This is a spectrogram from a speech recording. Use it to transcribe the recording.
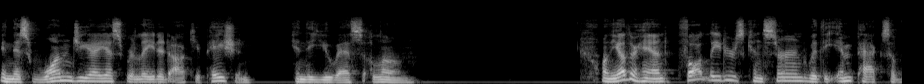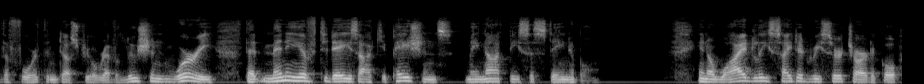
in this one GIS related occupation in the US alone. On the other hand, thought leaders concerned with the impacts of the fourth industrial revolution worry that many of today's occupations may not be sustainable. In a widely cited research article,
